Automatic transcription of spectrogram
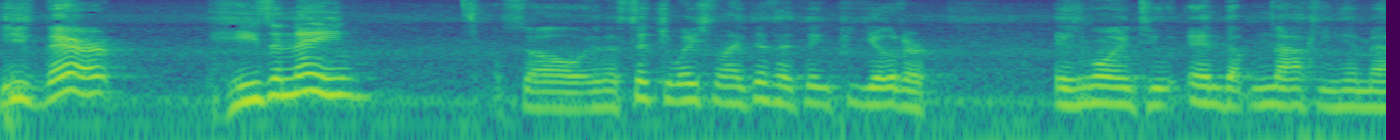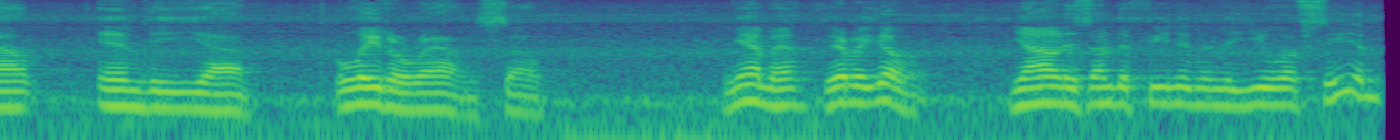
he's there. He's a name. So, in a situation like this, I think Piotr is going to end up knocking him out in the uh, later rounds. So, yeah, man, there we go. Yan is undefeated in the UFC, and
